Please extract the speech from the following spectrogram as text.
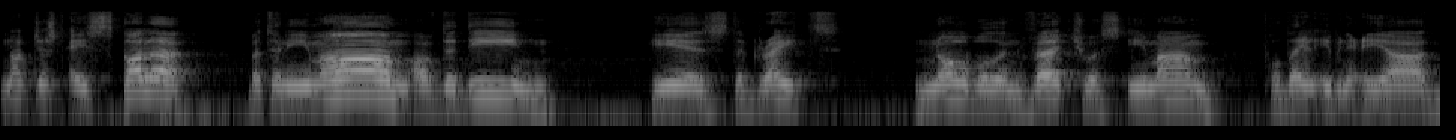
not just a scholar, but an imam of the deen. He is the great, noble, and virtuous imam Fudail ibn Iyad,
